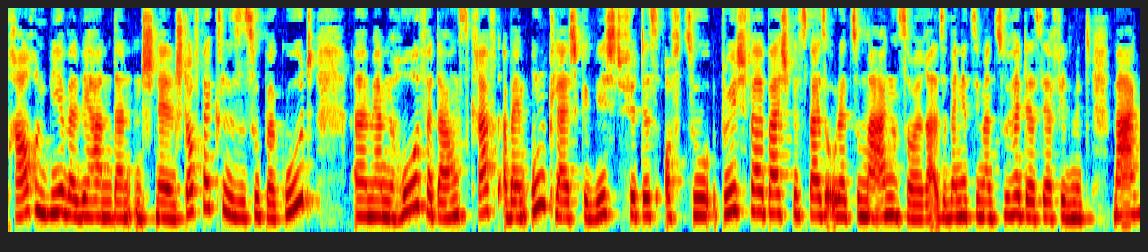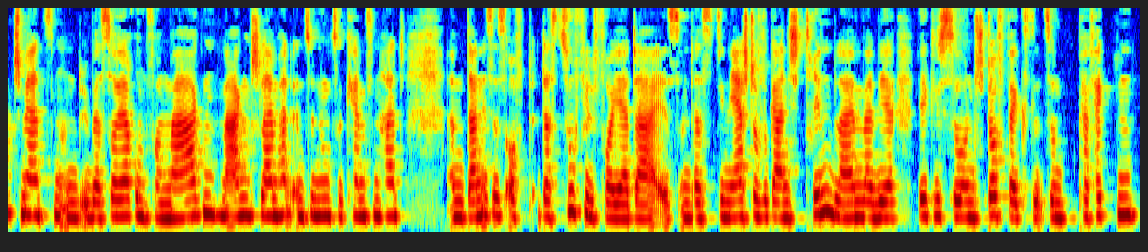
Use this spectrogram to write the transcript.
brauchen wir, weil wir haben dann einen schnellen Stoffwechsel, das ist super gut. Ähm, wir haben eine hohe Verdauungskraft, aber im Ungleichgewicht führt das oft zu Durchfall beispielsweise oder zu Magensäure. Also wenn jetzt jemand zuhört, der sehr viel mit Magenschmerzen und Übersäuerung vom Magen, Magenschleimhautentzündung zu kämpfen hat, ähm, dann ist es oft, dass zu viel Feuer da ist und dass die Nährstoffe gar nicht drin bleiben, weil wir wirklich so einen Stoffwechsel, so einen perfekten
